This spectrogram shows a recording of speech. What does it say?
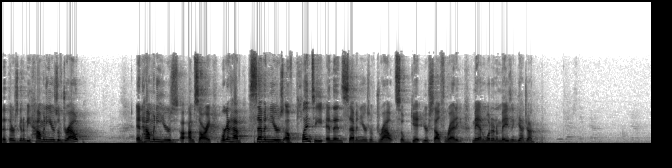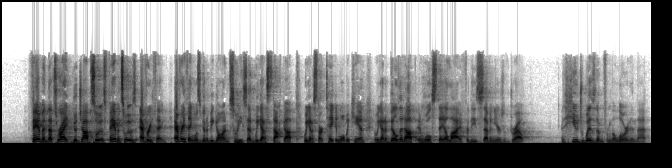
that there's going to be how many years of drought? And how many years? Uh, I'm sorry. We're going to have seven years of plenty and then seven years of drought. So get yourself ready. Man, what an amazing. Yeah, John? Famine, that's right. Good job. So it was famine. So it was everything. Everything was going to be gone. So he said, We got to stock up. We got to start taking what we can and we got to build it up and we'll stay alive for these seven years of drought. A huge wisdom from the Lord in that.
